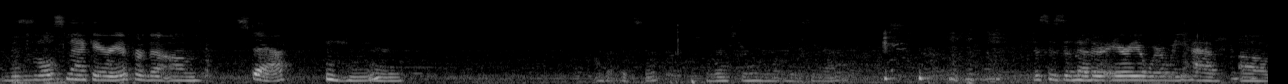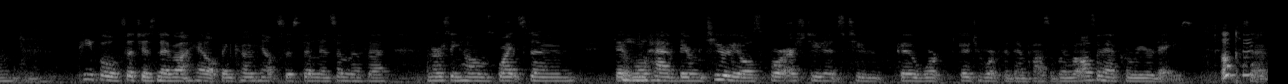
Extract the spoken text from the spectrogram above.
And this is a little snack area for the um, Staff Mm-hmm. and all that good stuff. The restroom, I don't need to see that. This is another area where we have um, people such as Novant Health and Cone Health System and some of the nursing homes, Whitestone, that will have their materials for our students to go work, go to work for them possibly. We'll also have career days. Okay. So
